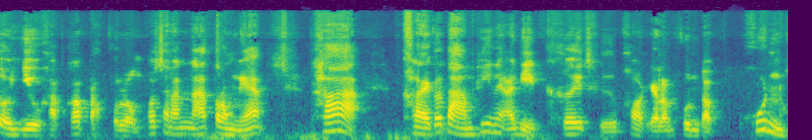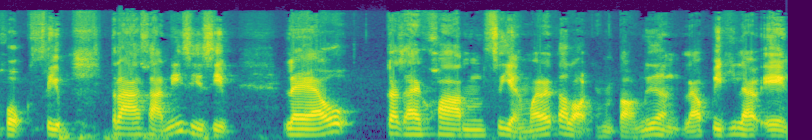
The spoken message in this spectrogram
ตัวยิวครับก็ปรับตัวลง เพราะฉะนั้นนะตรงเนี้ยถ้าใครก็ตามที่ในอดีตเคยถือพอร์ตการลงทุนแบบหุ้น 60 ตราสารหนี้ 40 แล้ว กระจายความเสี่ยงมาได้ตลอดอย่างต่อเนื่อง แล้วปีที่แล้วเอง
